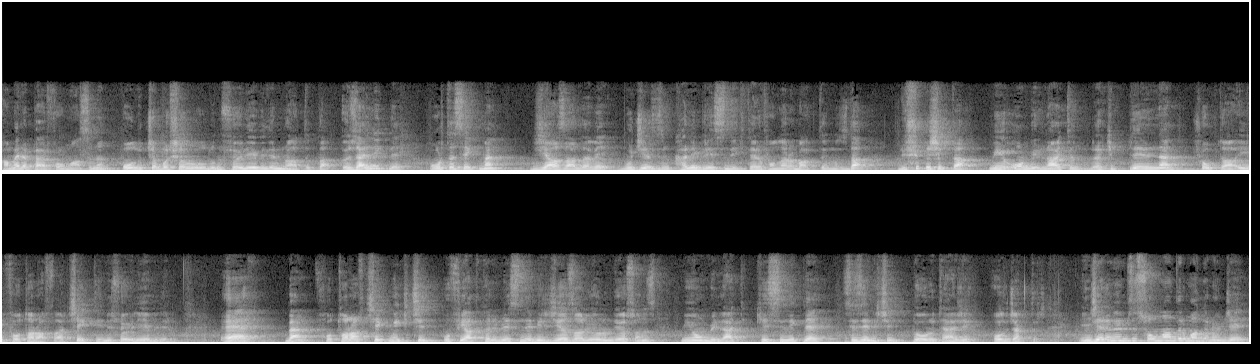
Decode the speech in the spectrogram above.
kamera performansının oldukça başarılı olduğunu söyleyebilirim rahatlıkla. Özellikle orta segment cihazlarda ve bu cihazın kalibresindeki telefonlara baktığımızda düşük ışıkta Mi 11 Lite'ın rakiplerinden çok daha iyi fotoğraflar çektiğini söyleyebilirim. Eğer ben fotoğraf çekmek için bu fiyat kalibresinde bir cihaz arıyorum diyorsanız Mi 11 Lite kesinlikle sizin için doğru tercih olacaktır. İncelememizi sonlandırmadan önce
